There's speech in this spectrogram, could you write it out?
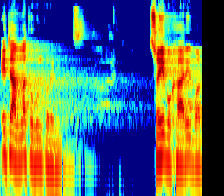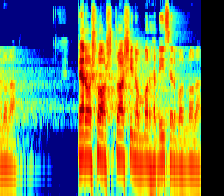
এটা আল্লাহ কবুল করে নিন। সহি বুখারির বর্ণনা। তেরোশো অষ্টআশি নম্বর হাদিসের বর্ণনা।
